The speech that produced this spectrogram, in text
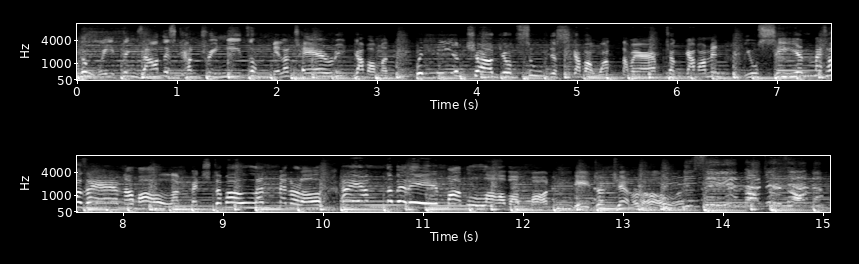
The way things are, this country needs a military government. With me in charge, you'll soon discover what the verb to government you see in matters animal and vegetable and mineral. I am the very model of a modern major general. You see, it matters animal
